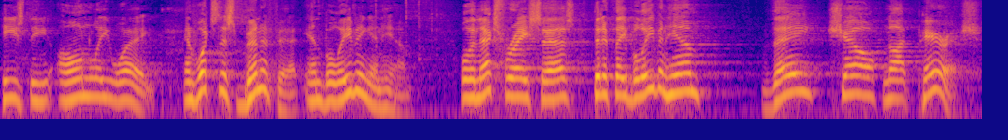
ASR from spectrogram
He's the only way. And what's this benefit in believing in him? Well, the next phrase says that if they believe in him, they shall not perish.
